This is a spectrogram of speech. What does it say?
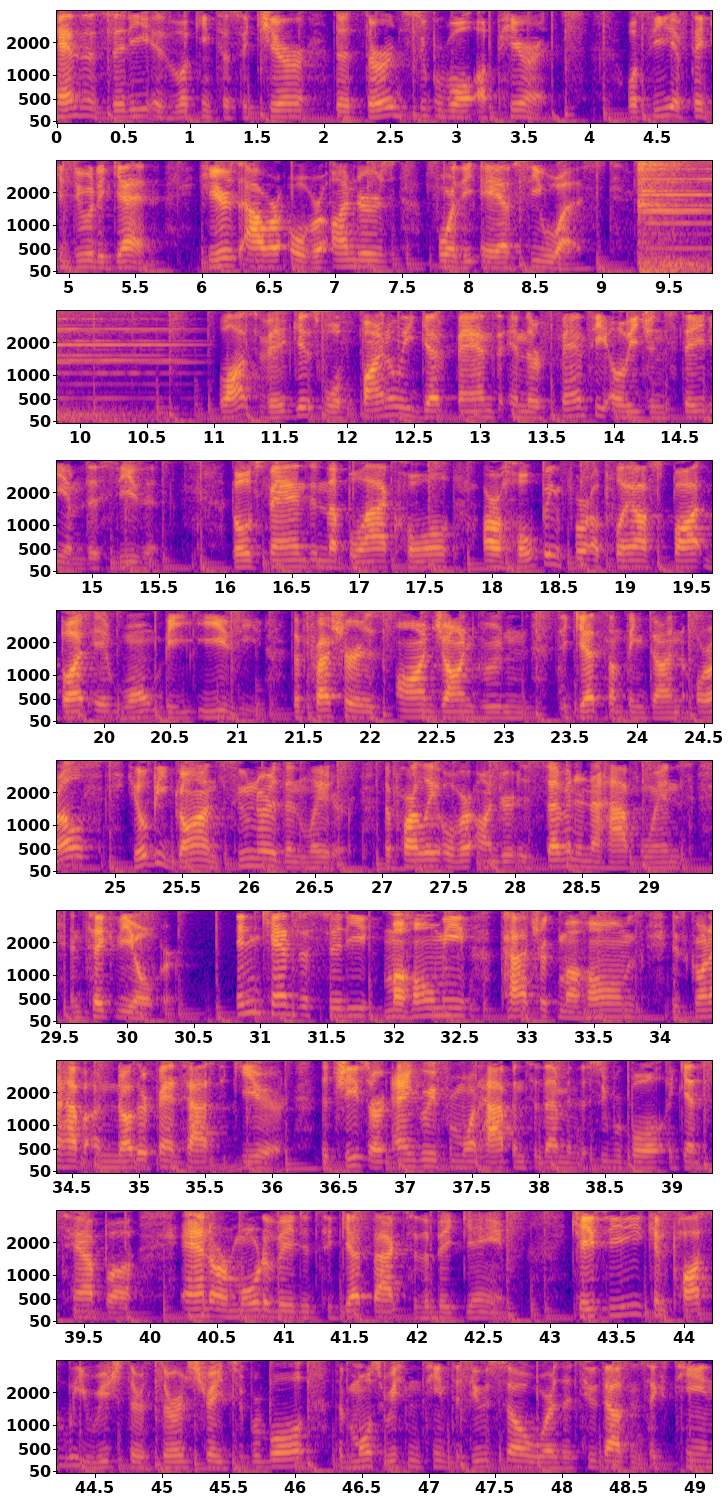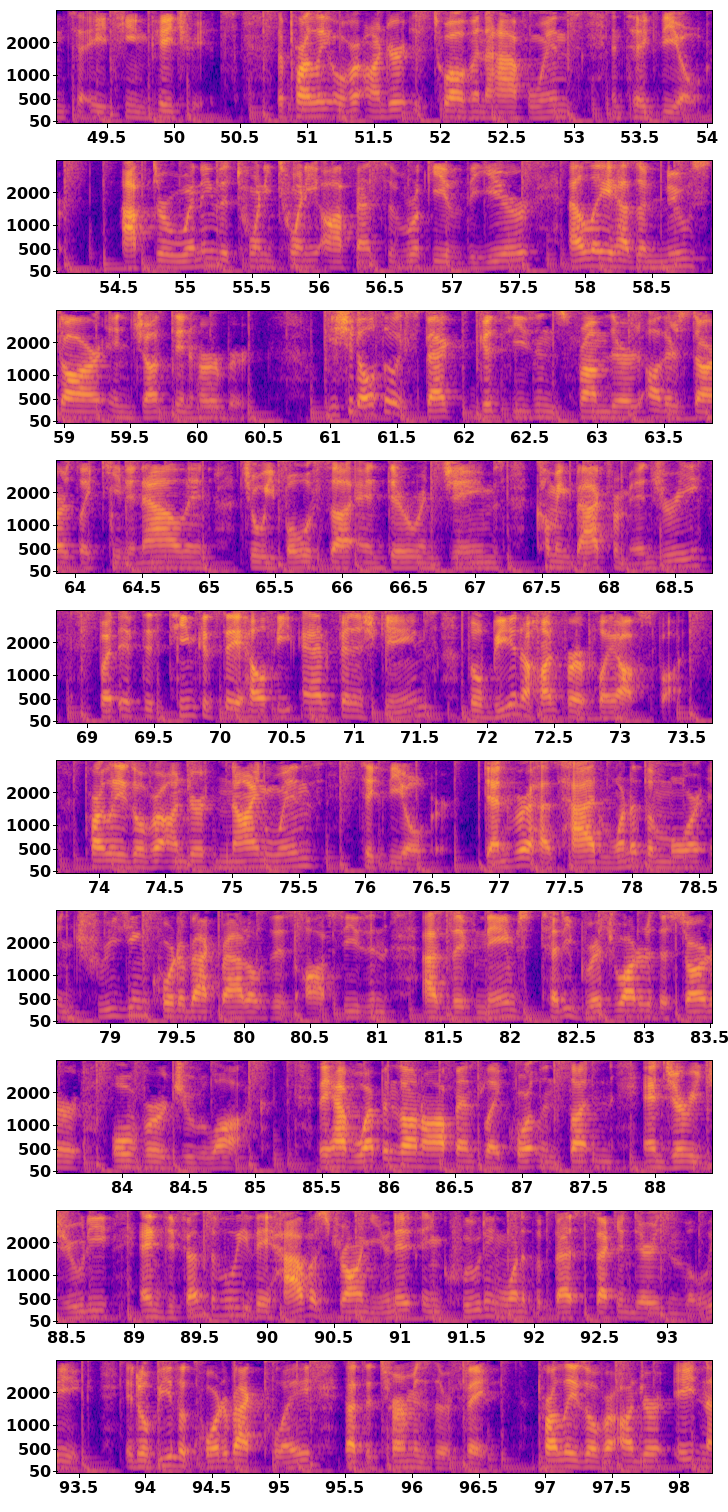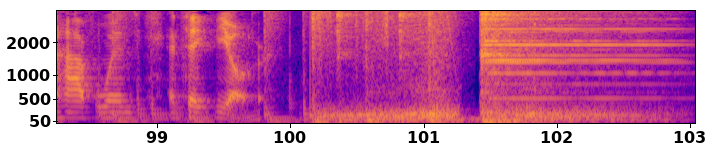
Kansas City is looking to secure their third Super Bowl appearance. We'll see if they can do it again. Here's our over unders for the AFC West. Las Vegas will finally get fans in their fancy Allegiant Stadium this season. Those fans in the black hole are hoping for a playoff spot, but it won't be easy. The pressure is on Jon Gruden to get something done, or else he'll be gone sooner than later. The parlay over under is seven and a half wins, and take the over. In Kansas City, Mahomie Patrick Mahomes is going to have another fantastic year. The Chiefs are angry from what happened to them in the Super Bowl against Tampa and are motivated to get back to the big game. KC can possibly reach their third straight Super Bowl. The most recent team to do so were the 2016 to 18 Patriots. The parlay over under is 12 and a half wins and take the over. After winning the 2020 Offensive Rookie of the Year, LA has a new star in Justin Herbert. You should also expect good seasons from their other stars like Keenan Allen, Joey Bosa, and Derwin James coming back from injury. But if this team can stay healthy and finish games, they'll be in a hunt for a playoff spot. Parlays over under 9 wins, take the over. Denver has had one of the more intriguing quarterback battles this offseason as they've named Teddy Bridgewater the starter over Drew Lock. They have weapons on offense like Courtland Sutton and Jerry Jeudy, and defensively they have a strong unit, including one of the best secondaries in the league. It'll be the quarterback play that determines their fate. Parlays over under 8.5 wins and take the over.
